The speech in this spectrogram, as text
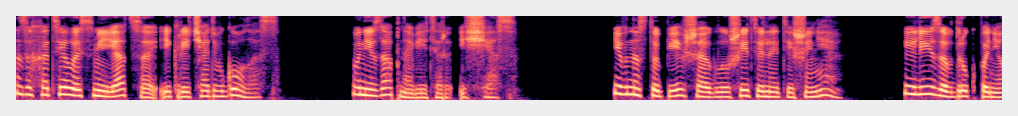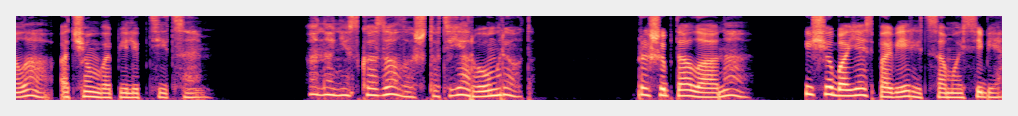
Захотелось смеяться и кричать в голос. Внезапно ветер исчез. И в наступившей оглушительной тишине Элиза вдруг поняла, о чем вопили птицы. «Она не сказала, что Тьяра умрет, прошептала она, еще боясь поверить самой себе.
